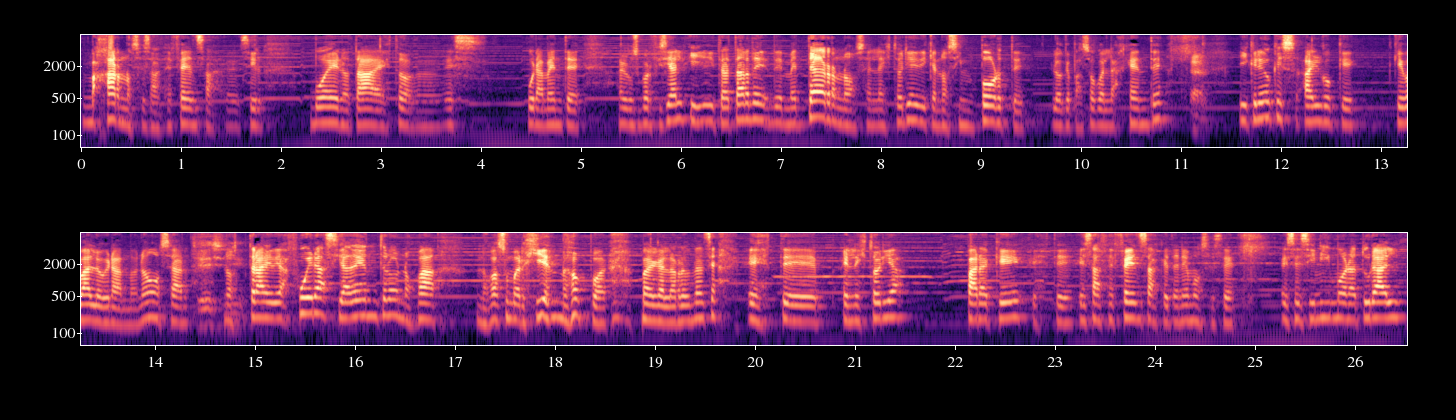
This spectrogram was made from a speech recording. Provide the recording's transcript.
bajarnos esas defensas, es decir, bueno, está, esto es puramente algo superficial y, y tratar de, de meternos en la historia y de que nos importe lo que pasó con la gente. Claro. Y creo que es algo que, que va logrando, ¿no? O sea, Sí, sí. nos trae de afuera hacia adentro, nos va, nos va sumergiendo, por, valga la redundancia, este, en la historia para que este, esas defensas que tenemos, ese, ese cinismo natural,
